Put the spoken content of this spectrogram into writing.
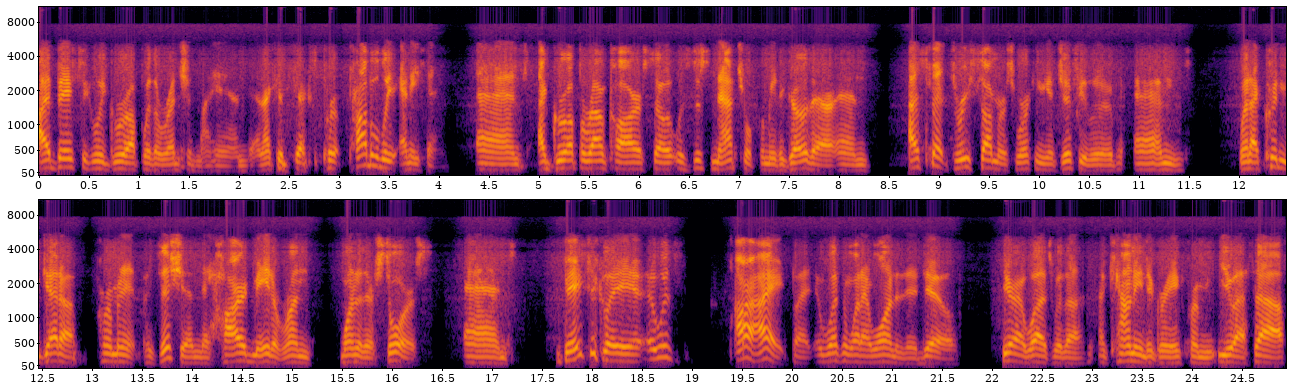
I basically grew up with a wrench in my hand, and I could fix pr- probably anything. And I grew up around cars, so it was just natural for me to go there. And I spent three summers working at Jiffy Lube, and when I couldn't get a permanent position, they hired me to run one of their stores. And basically, it was all right, but it wasn't what I wanted to do. Here I was with a accounting degree from USF,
